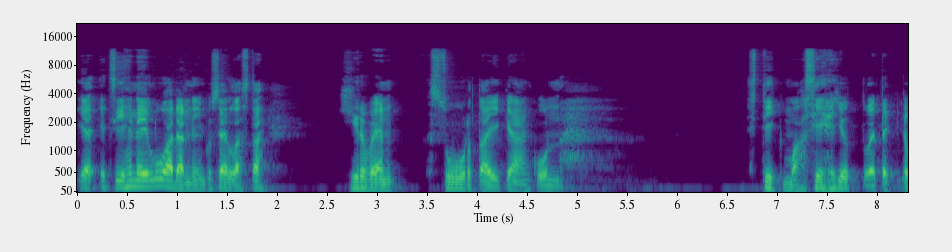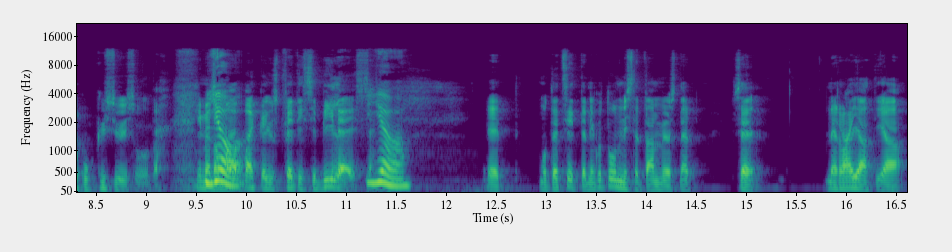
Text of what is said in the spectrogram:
ja, et siihen ei luoda niin kuin sellaista hirveän suurta ikään kuin stigmaa siihen juttuun, että joku kysyy sulta. Nimenomaan Joo. vaikka just fetissibileissä. Joo. Et, mutta et sitten niin kuin tunnistetaan myös ne, se, ne rajat ja,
